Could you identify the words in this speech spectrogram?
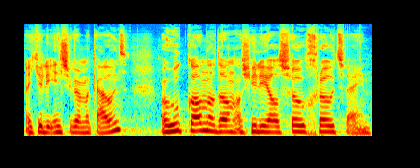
met jullie Instagram-account. Maar hoe kan dat dan als jullie al zo groot zijn?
